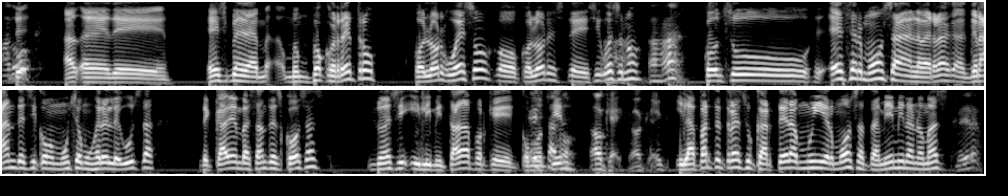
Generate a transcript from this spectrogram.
Ad De- hoc. a- eh, de- es me- un poco retro, color hueso, o color este, sí, hueso, ¿no? Ajá. Con su... Es hermosa, la verdad, grande, así como muchas mujeres le gusta. Le caben bastantes cosas. No es ilimitada porque como Esta tiene... no. Ok, ok. Es- y la parte trae su cartera muy hermosa también, mira nomás. Mira.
